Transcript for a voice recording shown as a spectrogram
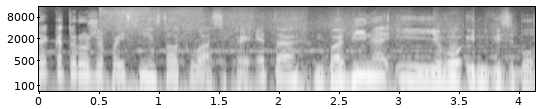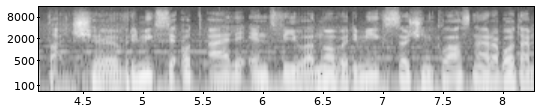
Трек, который уже поистине стал классикой, это Бабина и его Invisible Touch. В ремиксе от Али and Фила. Новый ремикс, очень классная работа,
